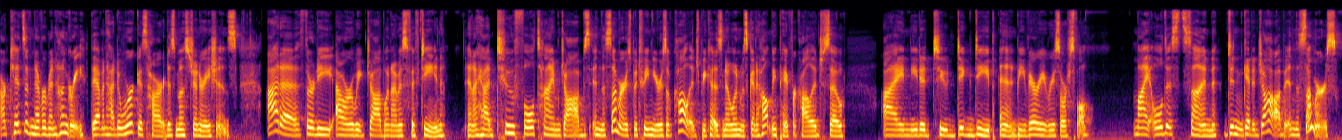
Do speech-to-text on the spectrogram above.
Our kids have never been hungry. They haven't had to work as hard as most generations. I had a 30 hour a week job when I was 15, and I had two full time jobs in the summers between years of college because no one was going to help me pay for college. So I needed to dig deep and be very resourceful my oldest son didn't get a job in the summers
